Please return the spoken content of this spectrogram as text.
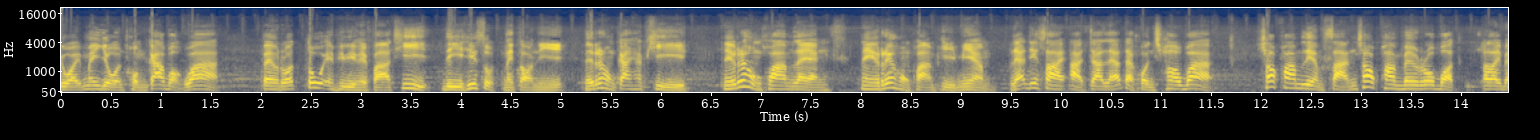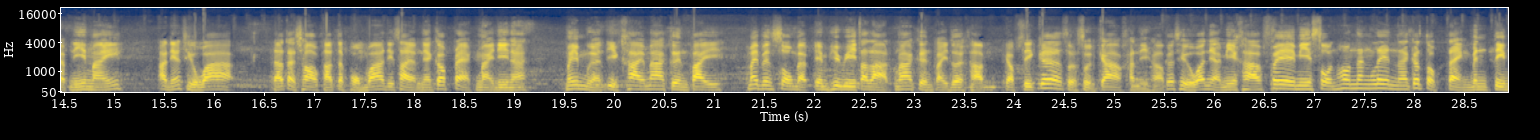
ย้อยไม่โยน ผมกล้าบอกว่า เป็นรถตู้ MPV ไฟฟ้าที่ดีที่สุดในตอนนี้ ในเรื่องของการขับขี่ในเรื่องของความแรง ในเรื่องของความพรีเมียม และดีไซน์อาจจะแล้วแต่คนชอบว่า ชอบความเหลี่ยมสันชอบความเป็นโรบอทอะไรแบบนี้ไหม อันนี้ถือว่าแล้วแต่ชอบครับ แต่ผมว่าดีไซน์แบบนี้ก็แปลกใหม่ดีนะ ไม่เหมือนอีกค่ายมากเกินไป ไม่เป็นทรงแบบ MPV ตลาดมากเกินไปด้วยครับ กับซิกเกอร์009 คันนี้ครับ ก็ถือว่าเนี่ยมีคาเฟ่มีโซนห้องนั่งเล่นนะก็ตกแต่งเป็นธีม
